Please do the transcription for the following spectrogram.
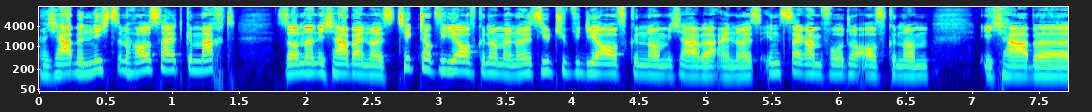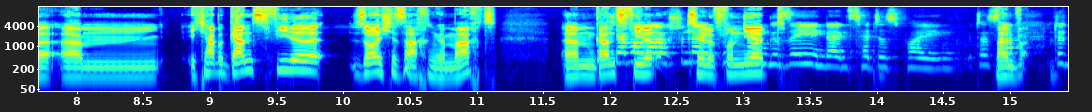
Ich habe nichts im Haushalt gemacht, sondern ich habe ein neues TikTok-Video aufgenommen, ein neues YouTube-Video aufgenommen, ich habe ein neues Instagram-Foto aufgenommen, ich habe, ähm, ich habe ganz viele solche Sachen gemacht, ähm, ganz ich habe viel telefoniert. Dein TikTok gesehen, dein Satisfying. Das war, das,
